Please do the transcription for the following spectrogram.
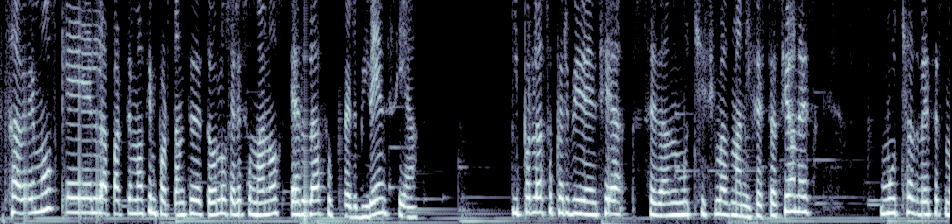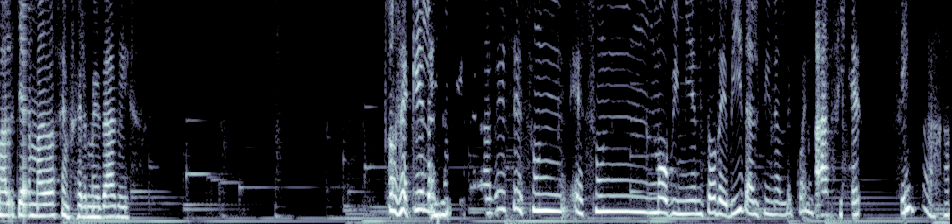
sabemos que la parte más importante de todos los seres humanos es la supervivencia. Y por la supervivencia se dan muchísimas manifestaciones, muchas veces mal llamadas enfermedades. O sea que las enfermedades es un, es un movimiento de vida al final de cuentas. Así es, sí. Ajá.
